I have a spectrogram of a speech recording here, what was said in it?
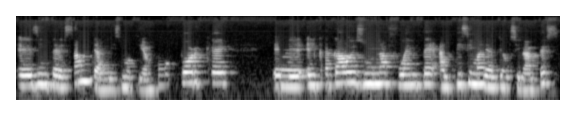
es interesante al mismo tiempo porque eh, el cacao es una fuente altísima de antioxidantes.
